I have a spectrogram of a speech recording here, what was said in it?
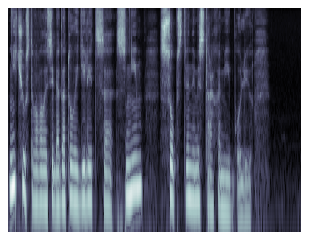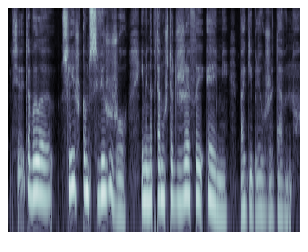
не чувствовала себя готовой делиться с ним собственными страхами и болью. Все это было слишком свежо, именно потому что Джефф и Эми погибли уже давно.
